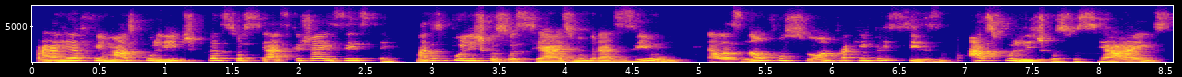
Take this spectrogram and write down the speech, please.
para reafirmar as políticas sociais que já existem. Mas as políticas sociais no Brasil, elas não funcionam para quem precisa. As políticas sociais,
